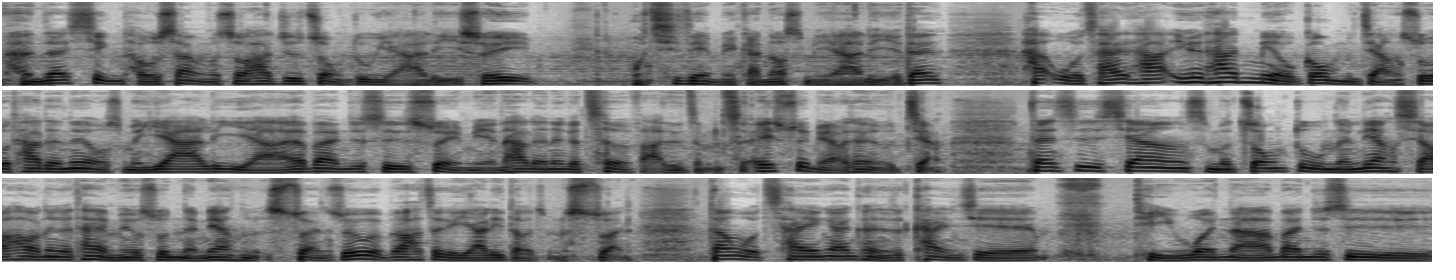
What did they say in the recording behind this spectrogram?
很在兴头上的时候，它就是重度压力，所以。我其实也没感到什么压力，但他我猜他，因为他没有跟我们讲说他的那种什么压力啊，要不然就是睡眠，他的那个测法是怎么测？诶，睡眠好像有讲，但是像什么中度能量消耗那个，他也没有说能量怎么算，所以我也不知道他这个压力到底怎么算。但我猜应该可能是看一些体温啊，要不然就是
